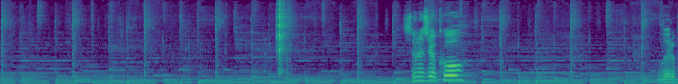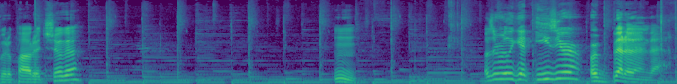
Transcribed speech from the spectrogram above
As soon as they're cool, a little bit of powdered sugar. Mmm. Doesn't really get easier or better than that.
